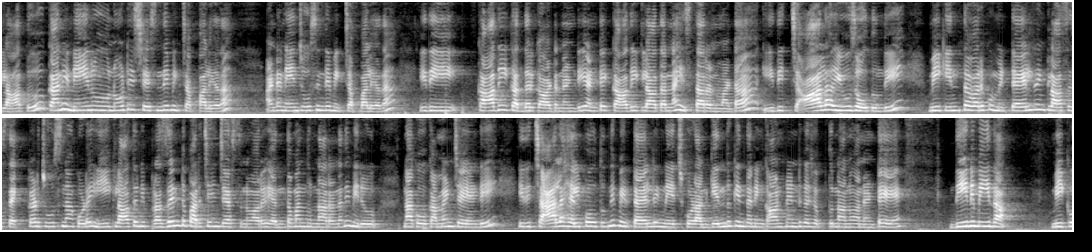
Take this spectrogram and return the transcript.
క్లాత్. కానీ నేను నోటీస్ చేసిందే మీకు చెప్పాలి కదా. అంటే నేను చూసిందే మీకు చెప్పాలి కదా. ఇది ఖాదీ కద్దర్ కాటన్ అండి. అంటే ఖాదీ క్లాత్ అన్న ఇస్తారనమాట ఇది చాలా యూజ్ అవుతుంది. మీకు ఇంతవరకు మీ టైలరింగ్ క్లాసెస్ ఎక్కడ చూసినా కూడా ఈ క్లాత్ని ప్రజెంట్ పరిచయం చేస్తున్న వారు ఎంతమంది ఉన్నారన్నది మీరు నాకు కమెంట్ చేయండి. ఇది చాలా హెల్ప్ అవుతుంది మీరు టైలరింగ్ నేర్చుకోవడానికి. ఎందుకు ఇంత నేను కాన్ఫిడెంట్గా చెప్తున్నాను అని అంటే దీని మీద మీకు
